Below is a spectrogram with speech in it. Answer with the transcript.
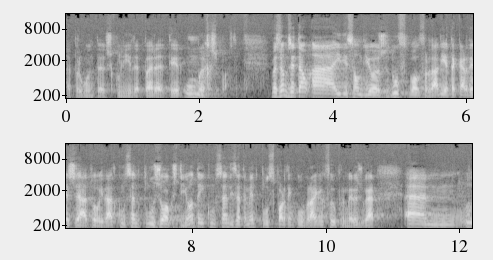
a pergunta escolhida para ter uma resposta. Mas vamos então à edição de hoje do Futebol de Verdade e atacar desde já a atualidade, começando pelos jogos de ontem e começando exatamente pelo Sporting Clube Braga, que foi o primeiro a jogar. Um,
